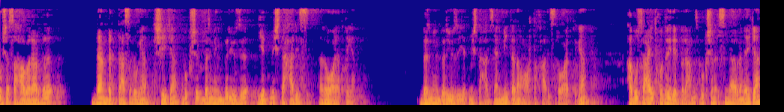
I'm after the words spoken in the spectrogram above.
o'sha sahobalardan bittasi bo'lgan kishi ekan. Bu kishi bir ming bir yuz yetmishta hadis rivoyat qilgan. bir ming bir yuz yetmishta hadis ya'ni mingtadan ortiq hadis rivoyat qilgan. Abu said hudriy deb bilamiz. Bu kishini ismlari nima ekan?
